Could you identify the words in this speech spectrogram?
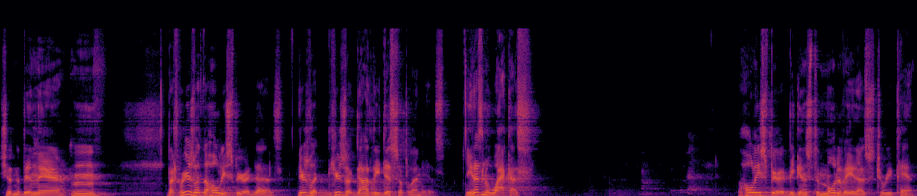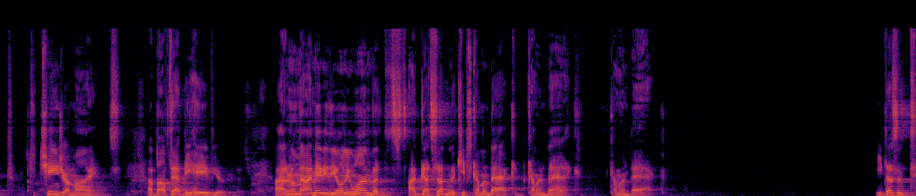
shouldn't have been there. Mm. But here's what the Holy Spirit does. Here's what, here's what godly discipline is. He doesn't whack us. The Holy Spirit begins to motivate us to repent, to change our minds about that behavior. I don't know, I may be the only one, but I've got something that keeps coming back and coming back, coming back. He doesn't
